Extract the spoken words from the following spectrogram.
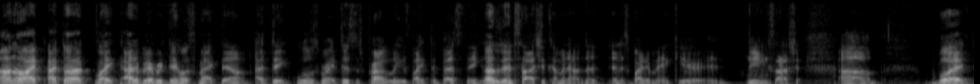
I don't know. I, I thought like out of everything on SmackDown, I think Will's right. This is probably like the best thing, other than Sasha coming out in the, in the Spider-Man gear and being Sasha. Um, but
